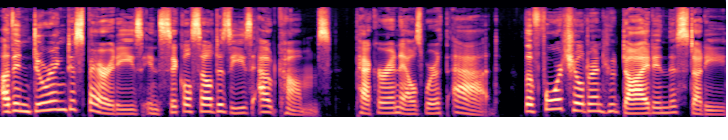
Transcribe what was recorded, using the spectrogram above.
of enduring disparities in sickle cell disease outcomes, Pecker and Ellsworth add. The four children who died in this study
